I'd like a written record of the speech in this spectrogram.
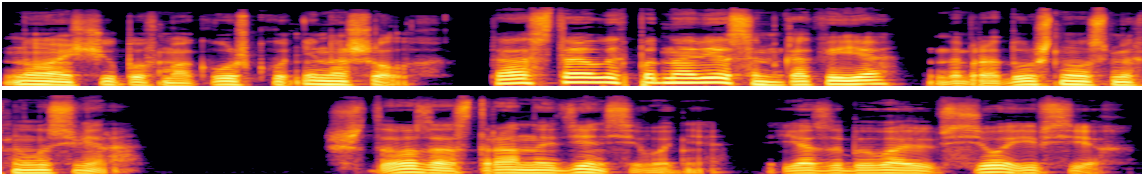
но, ощупав макушку, не нашел их. «Ты оставил их под навесом, как и я», — добродушно усмехнулась Вера. «Что за странный день сегодня? Я забываю все и всех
